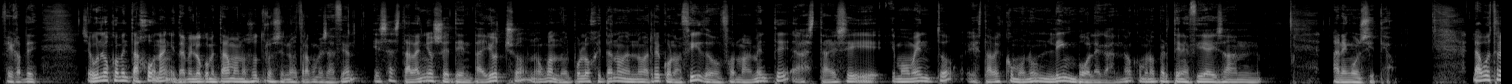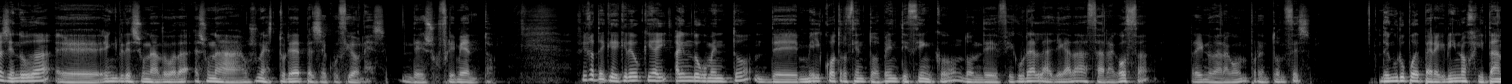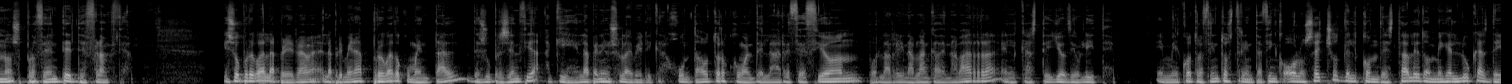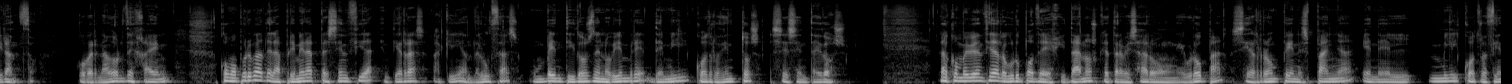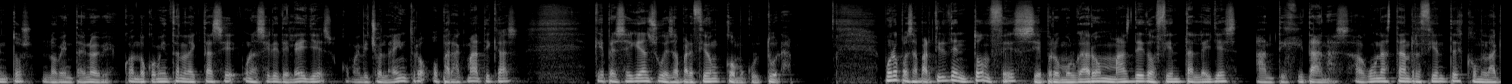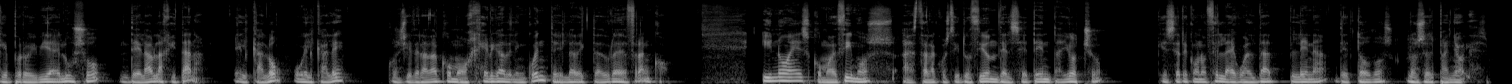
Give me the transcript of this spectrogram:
Fíjate, según lo comenta Jonan, y también lo comentábamos nosotros en nuestra conversación, es hasta el año 78, ¿no? cuando el pueblo gitano no es reconocido formalmente, hasta ese momento estabais como en un limbo legal, ¿no? como no pertenecíais a, ningún sitio. La vuestra, sin duda, eh, Ingrid, es una, duda, es, una, es una historia de persecuciones, de sufrimiento. Fíjate que creo que hay, un documento de 1425 donde figura la llegada a Zaragoza, reino de Aragón por entonces, de un grupo de peregrinos gitanos procedentes de Francia. Eso prueba la primera, la primera, prueba documental de su presencia aquí, en la península ibérica, junto a otros como el de la recepción por la Reina Blanca de Navarra en el castillo de Olite, en 1435, o los hechos del condestable don Miguel Lucas de Iranzo, gobernador de Jaén, como prueba de la primera presencia en tierras aquí andaluzas, un 22 de noviembre de 1462. La convivencia de los grupos de gitanos que atravesaron Europa se rompe en España en el 1499, cuando comienzan a dictarse una serie de leyes, como he dicho en la intro, o pragmáticas, que perseguían su desaparición como cultura. Bueno, pues a partir de entonces se promulgaron más de 200 leyes antigitanas, algunas tan recientes como la que prohibía el uso del habla gitana, el caló o el calé, considerada como jerga delincuente en la dictadura de Franco. Y no es, como decimos, hasta la Constitución del 78 que se reconoce la igualdad plena de todos los españoles.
